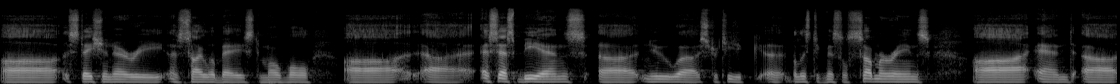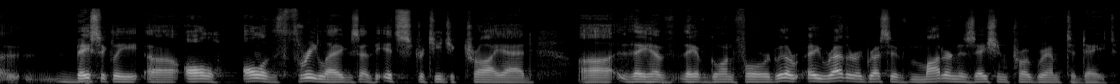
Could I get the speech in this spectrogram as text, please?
uh, stationary, uh, silo based, mobile, uh, SSBNs, new strategic ballistic missile submarines, and basically all, all of the three legs of its strategic triad. Uh, they, have, they have gone forward with a, a, rather aggressive modernization program to date.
